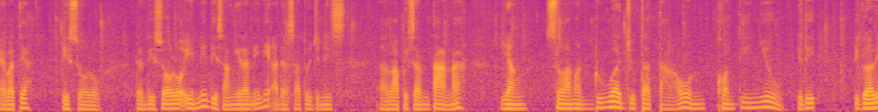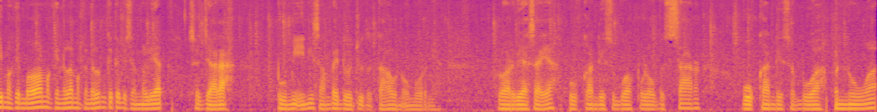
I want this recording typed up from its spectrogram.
Hebat ya, di Solo. Dan di Solo ini, di Sangiran ini ada satu jenis uh, lapisan tanah yang selama 2 juta tahun continue. Jadi digali makin bawah, makin dalam, makin dalam kita bisa melihat sejarah bumi ini sampai 2 juta tahun umurnya. Luar biasa ya, bukan di sebuah pulau besar, bukan di sebuah benua,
